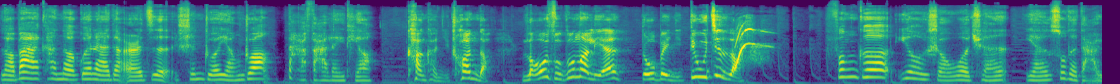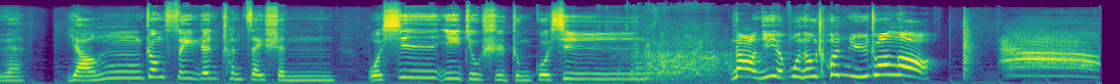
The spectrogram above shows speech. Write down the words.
老爸看到归来的儿子身着洋装，大发雷霆：“看看你穿的！”老祖宗的脸都被你丢尽了。峰哥右手握拳，严肃的答曰：“洋装虽然穿在身，我心依旧是中国心。那你也不能穿女装啊！”啊！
